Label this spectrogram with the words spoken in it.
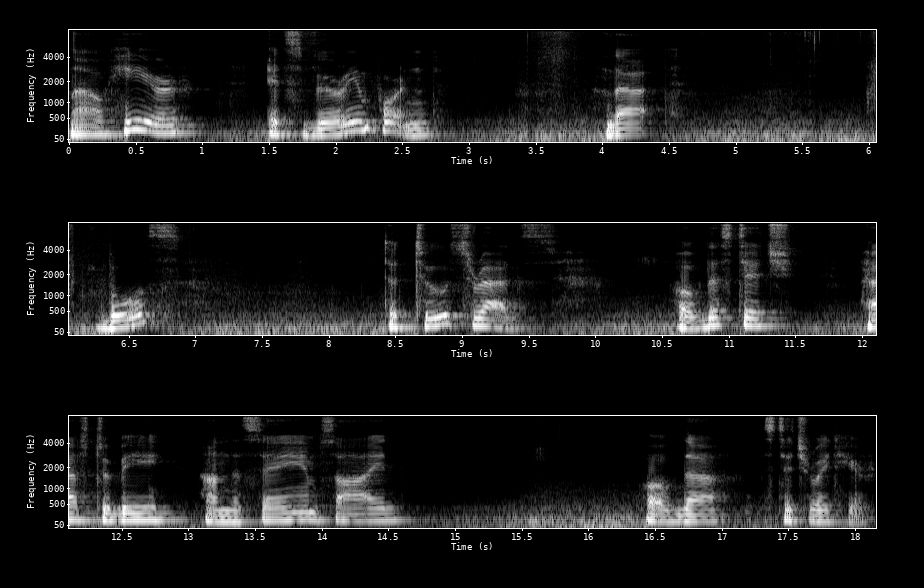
Now here it's very important that both the two threads of the stitch has to be on the same side of the stitch right here.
